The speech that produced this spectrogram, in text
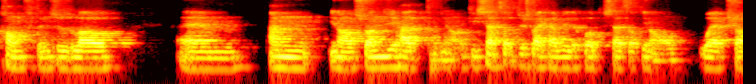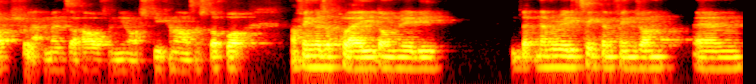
confidence was low. Um, and you know, Swansea had you know they set up just like every other club set up you know workshops for like mental health and you know speaking out and stuff. But I think as a player, you don't really, never really take them things on. Um,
